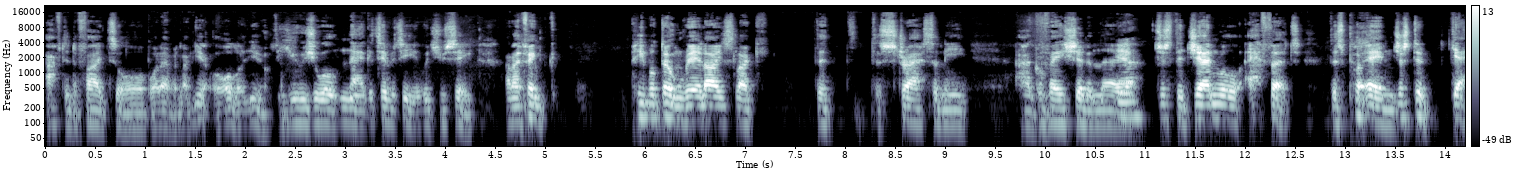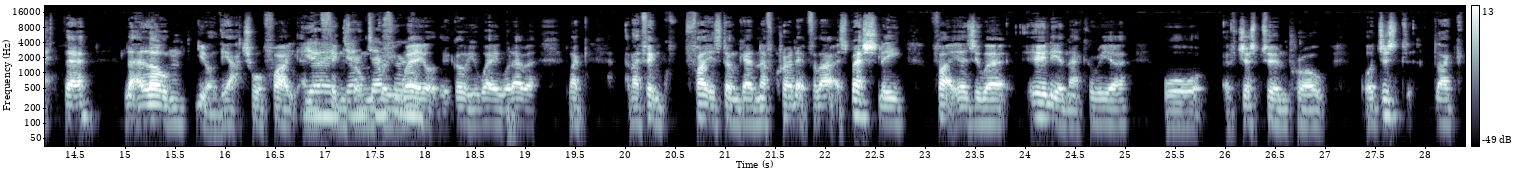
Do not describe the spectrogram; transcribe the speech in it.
after the fights or whatever, like, you know, all the, you know, the usual negativity which you see. And I think people don't realize, like, the the stress and the aggravation and the Yeah. just the general effort that's put in just to get there. Let alone, you know, the actual fight and Yeah, things yeah, don't go your way or they go your way, whatever. Like, and I think fighters don't get enough credit for that, especially fighters who are early in their career or have just turned pro, or just like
